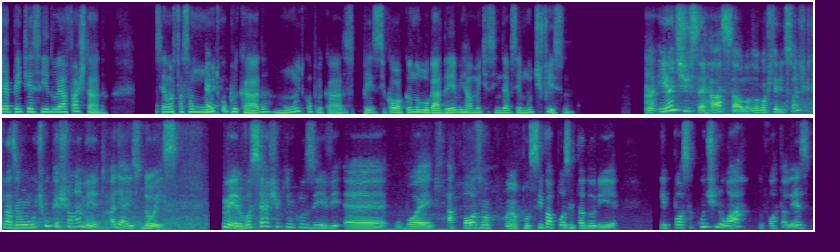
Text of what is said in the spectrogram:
de repente esse ídolo é afastado. Assim, é uma situação muito complicada, muito complicada. Se colocando no lugar dele, realmente assim deve ser muito difícil, né? Ah, e antes de encerrar, Saulo, eu gostaria só de trazer um último questionamento. Aliás, dois. Primeiro, você acha que, inclusive, é, o Boeck, após uma, uma, possível aposentadoria, ele possa continuar no Fortaleza?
